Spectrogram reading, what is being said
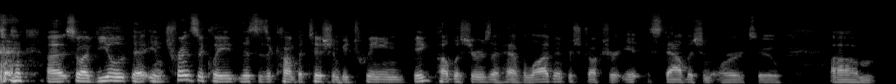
uh, so I view that intrinsically, this is a competition between big publishers that have a lot of infrastructure established in order to, um,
